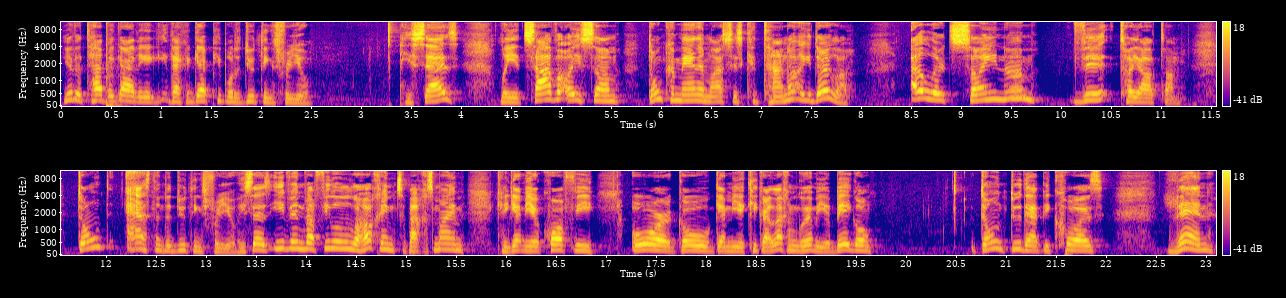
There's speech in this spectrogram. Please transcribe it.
You're the type of guy that, that could get people to do things for you. He says, Don't command them Elertsainam v'tayatam. Don't ask them to do things for you. He says, even can you get me a coffee or go get me a kikar lechem, go get me a bagel. Don't do that because then,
